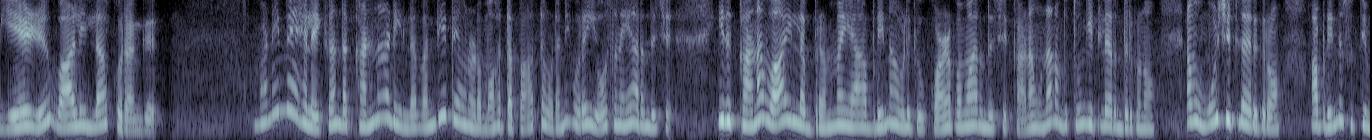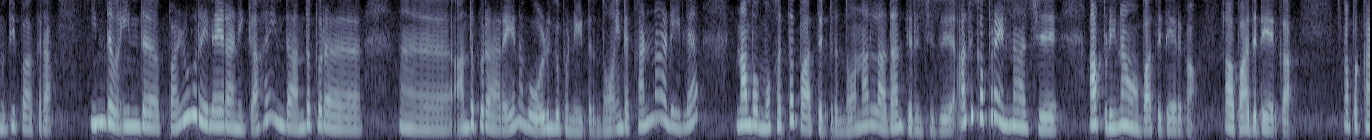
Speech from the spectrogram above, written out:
ஏழு வாலில்லா குரங்கு. மணிமேகலைக்கு அந்த கண்ணாடியில் வந்தியத்தேவனோட முகத்தை பார்த்த உடனே ஒரே யோசனையாக இருந்துச்சு. இது கனவா இல்லை பிரம்மையா அப்படின்னு அவளுக்கு குழப்பமாக இருந்துச்சு. கனவுனா நம்ம தூங்கிட்டுல இருந்திருக்கணும். நம்ம மூழ்கிட்டுல இருக்கிறோம் அப்படின்னு சுற்றி முற்றி பார்க்குறா. இந்த இந்த பழுவூர் இளையராணிக்காக இந்த அந்தப்புற அந்தப்புற அறையை நம்ம ஒழுங்கு பண்ணிட்டு இருந்தோம். இந்த கண்ணாடியில் நம்ம முகத்தை பார்த்துட்டு இருந்தோம். நல்லா தான் தெரிஞ்சுது. அதுக்கப்புறம் என்னாச்சு அப்படின்னு அவன் பார்த்துட்டே இருக்கான். அவள் பார்த்துட்டே இருக்கா. அப்போ க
